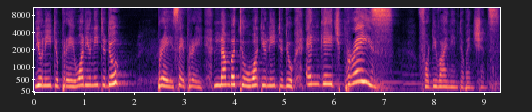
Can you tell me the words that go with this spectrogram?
you need to pray. What do you need to do? Pray, say pray. Number two, what you need to do engage praise for divine interventions.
